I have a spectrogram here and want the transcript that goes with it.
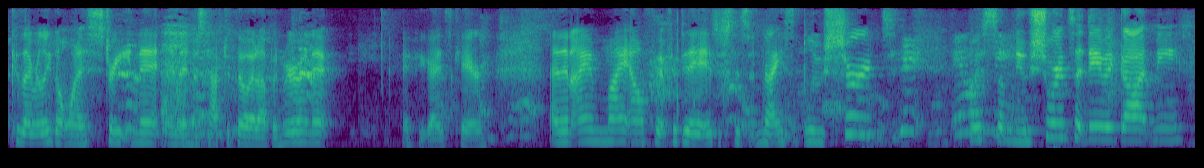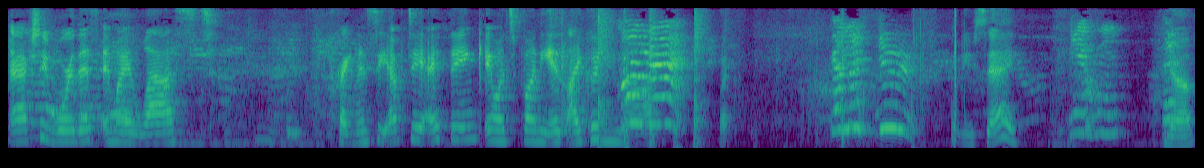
because I really don't want to straighten it and then just have to throw it up and ruin it if you guys care. And then I my outfit for today is just this nice blue shirt with some new shorts that David got me. I actually wore this in my last pregnancy update, I think. And what's funny is I could not. What? What do you say? No.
